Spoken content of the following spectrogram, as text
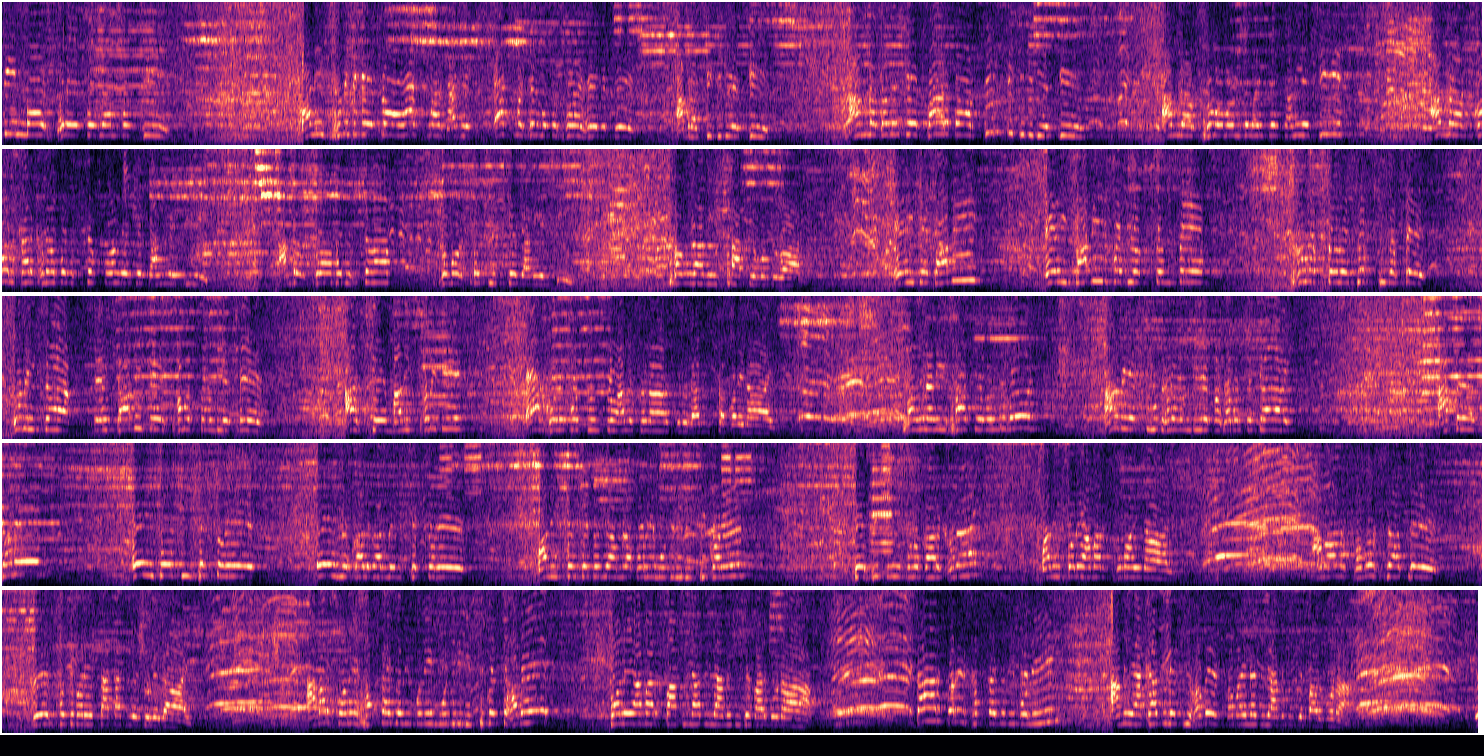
তিন মাস ধরে প্রোগ্রাম করছি। মালিক সমিতিকে প্রায় এক মাস আগে, এক মাসের মতো সময় হয়ে গেছে, আমরা চিঠি দিয়েছি। আমরা তাদেরকে বারবার তিনটি চিঠি দিয়েছি। আমরা শ্রম মন্ত্রণালয়কে জানিয়েছি। আমরা কল কারখানা প্রতিষ্ঠা মহোদয়কে জানিয়েছি। আমরা শ্রম প্রতিষ্ঠাপ শ্রম সচিবকে জানিয়েছি। সংগ্রামী ছাত্র বন্ধুগণ এই যে দাবি, এই দাবির প্রতি অত্যন্ত সমর্থন যৌক্তিক আছে। শ্রমিকরা এই দাবিকে সমর্থন দিয়েছে। আজকে মালিক সমিতির এখনও পর্যন্ত আলোচনার কোনো ব্যবস্থা করে নাই। সংগ্রামী ছাত্র বন্ধুগণ, আমি একটু উদাহরণ দিয়ে কথা বলতে চাই আপনারা জানেন এই জটি সেক্টরে এই লোকাল গার্মেন্ট সেক্টরে মালিকদেরকে যদি আমরা বলি মজুরি বৃদ্ধি করেন বেশি কোনো কারখানায় মালিক বলে আমার সময় নাই। আমার সমস্যা আছে, বৃহস্পতিবারে টাকা দিয়ে চলে যায়। আবার পরে সপ্তাহে যদি বলি মজুরি বৃদ্ধি করতে হবে বলে আমার পাখি না দিলে আমি দিতে পারব না। তারপরে সপ্তাহে যদি বলি আমি একা দিলে কি হবে? সবাই না দিলে আমি দিতে পারব না।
